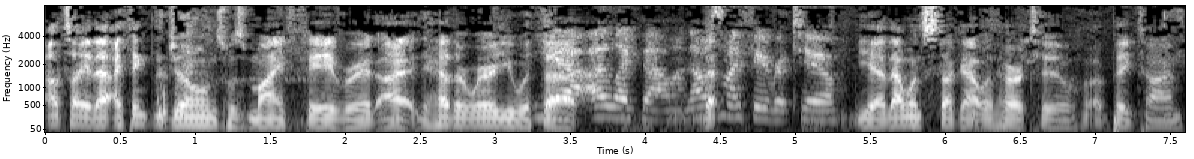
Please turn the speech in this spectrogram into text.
I'll tell you that. I think the Jones was my favorite. I, Heather, where are you with that? yeah. I like that one. That was my favorite too. Yeah, that one stuck out with her too, uh, big time.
